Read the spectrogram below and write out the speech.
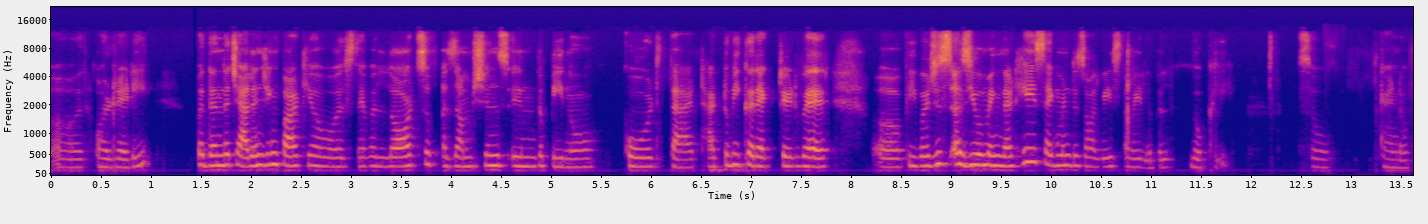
uh, already. But then the challenging part here was there were lots of assumptions in the Pinot code that had to be corrected where uh, we were just assuming that, hey, segment is always available locally. So kind of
